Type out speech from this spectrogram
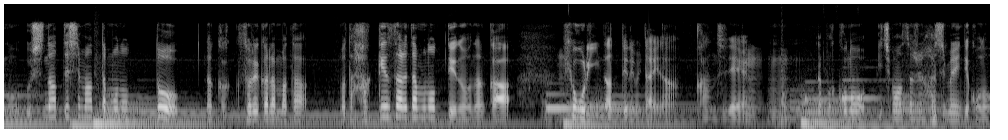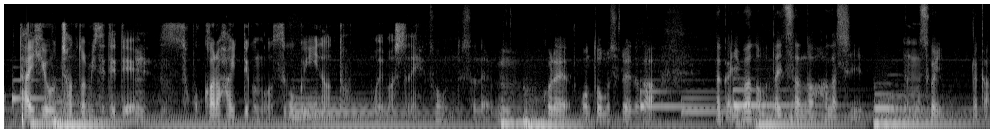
の失ってしまったものと、なんかそれからまたまた発見されたものっていうのはなんか表裏になってるみたいな感じで、うん、やっぱこの一番最初に初めにでこの対比をちゃんと見せてて、うん、そこから入っていくのがすごくいいなと思いましたね。そうですね。うん。これ本当面白いのが、なんか今の大地さんの話、すごい、なんか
